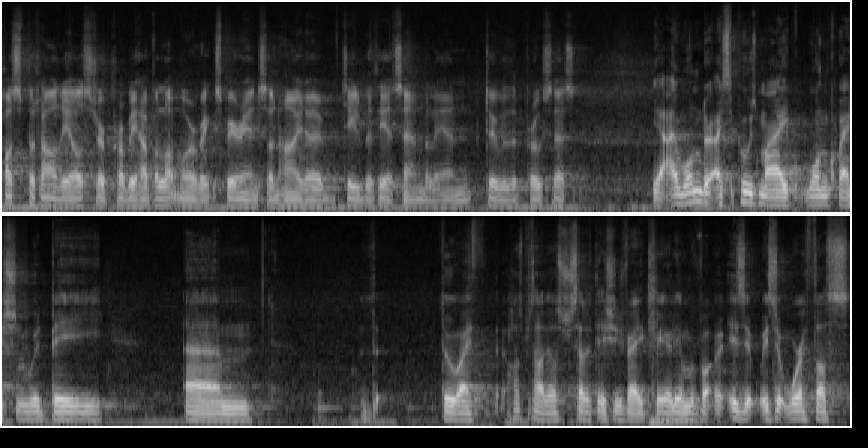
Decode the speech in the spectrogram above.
Hospitality Ulster probably have a lot more of experience on how to deal with the assembly and deal with the process. Yeah, I wonder, I suppose my one question would be, um, th- though I, Hospitality the issues very clearly, and is, it, is it worth us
